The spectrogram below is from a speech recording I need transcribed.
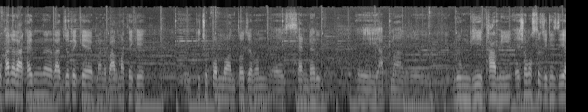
ওখানে রাখাইন রাজ্য থেকে মানে বার্মা থেকে কিছু পণ্য আনত, যেমন স্যান্ডেল, এই আপনার লুঙ্গি, থামি, এই সমস্ত জিনিস দিয়ে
